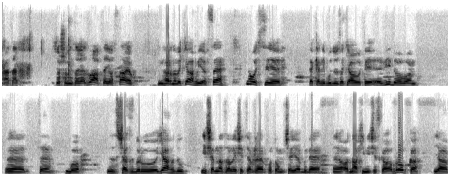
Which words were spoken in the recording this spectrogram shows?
А так, все, що він зав'язав, те й оставив. Він гарно витягує, все. Ну ось е, таке не буду затягувати е, відео вам. Е, Це, бо зараз зберу ягоду і ще в нас залишиться вже потім ще буде е, одна хімічна обробка. Я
